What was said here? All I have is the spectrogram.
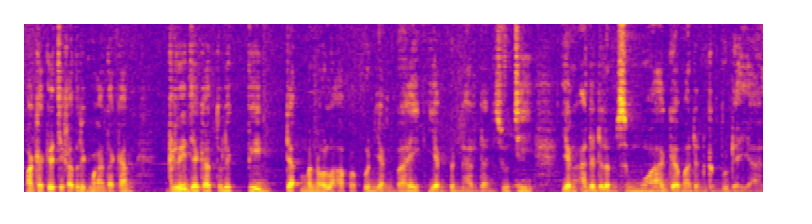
Maka gereja Katolik mengatakan gereja Katolik tidak menolak apa pun yang baik, yang benar dan suci yang ada dalam semua agama dan kebudayaan.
